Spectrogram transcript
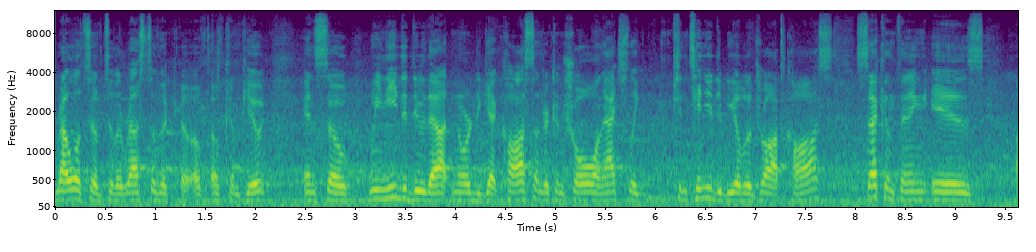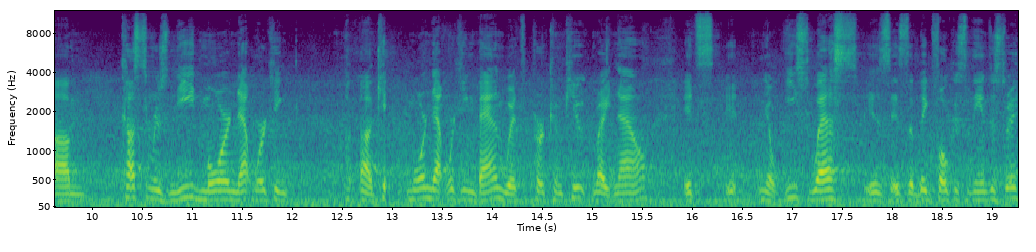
relative to the rest of, the, of, of compute. And so we need to do that in order to get costs under control and actually continue to be able to drop costs. Second thing is um, customers need more networking, uh, more networking bandwidth per compute right now. It's, it, you know, east-west is, is the big focus of the industry.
